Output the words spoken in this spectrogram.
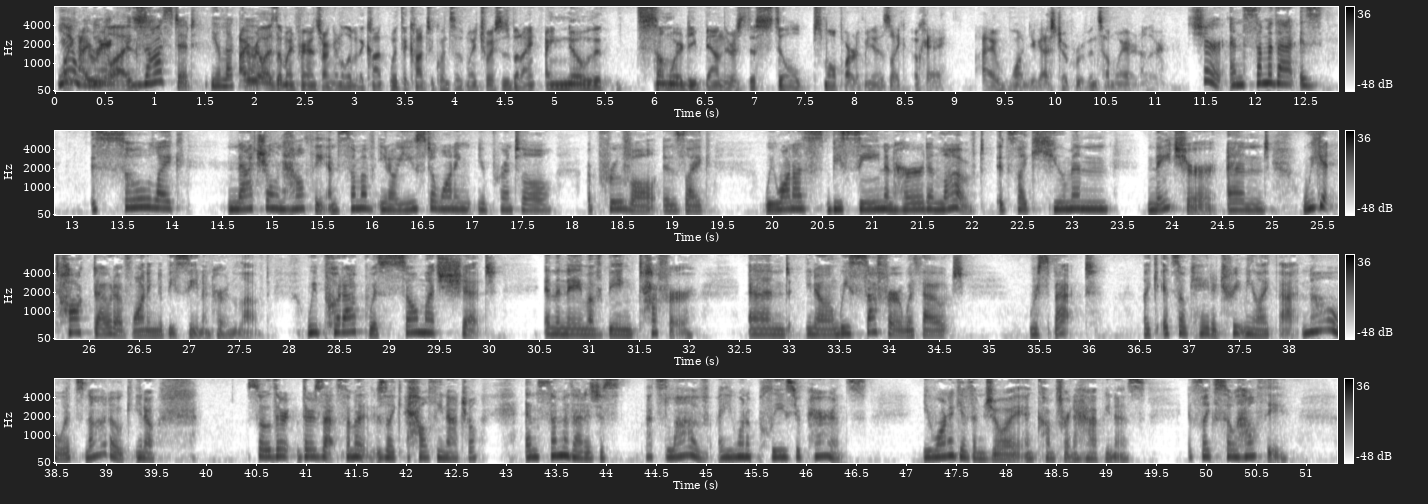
yeah, like I realize exhausted. You let go. I realize that my parents aren't going to live the con- with the consequences of my choices, but I, I know that somewhere deep down there's this still small part of me that's like, okay, I want you guys to approve in some way or another. Sure, and some of that is is so like natural and healthy, and some of you know you still wanting your parental approval is like we want to be seen and heard and loved. It's like human nature, and we get talked out of wanting to be seen and heard and loved we put up with so much shit in the name of being tougher. And, you know, and we suffer without respect. Like, it's okay to treat me like that. No, it's not okay. You know, so there, there's that. Some of it is like healthy, natural. And some of that is just, that's love. You want to please your parents. You want to give them joy and comfort and happiness. It's like so healthy.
